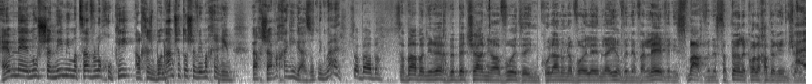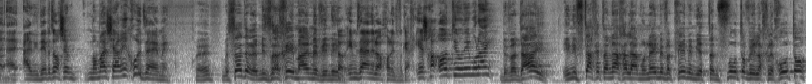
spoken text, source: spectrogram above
הם נהנו שנים ממצב לא חוקי על חשבונם של תושבים אחרים, ועכשיו החגיגה הזאת נגמרת. סבבה, סבבה, נראה איך בבית שאן יאהבו את זה אם כולנו נבוא אליהם לעיר ונבלה ונשמח ונספר לכל החברים שלנו. אני די בטוח שהם ממש יעריכו את זה, האמת. כן, בסדר, הם מזרחים, מה הם מבינים? טוב, עם זה אני לא יכול להתווכח. יש לך עוד טיעונים אולי? בוודאי. אם נפתח את הנחל להמוני מבקרים, הם יטנפו אותו וילכלכו אותו,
